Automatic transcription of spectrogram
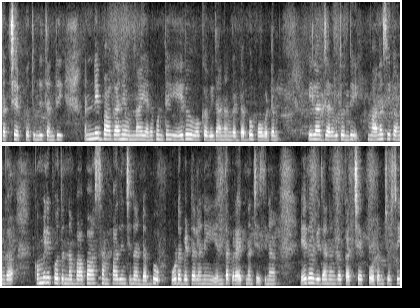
ఖర్చు అయిపోతుంది తండ్రి. అన్నీ బాగానే ఉన్నాయి అనుకుంటే ఏదో ఒక విధానంగా డబ్బు పోవటం ఇలా జరుగుతుంది. మానసికంగా కుమ్మిలిపోతున్న బాబా సంపాదించిన డబ్బు కూడబెట్టాలని ఎంత ప్రయత్నం చేసినా ఏదో విధానంగా ఖర్చు చేయకపోవటం చూసి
